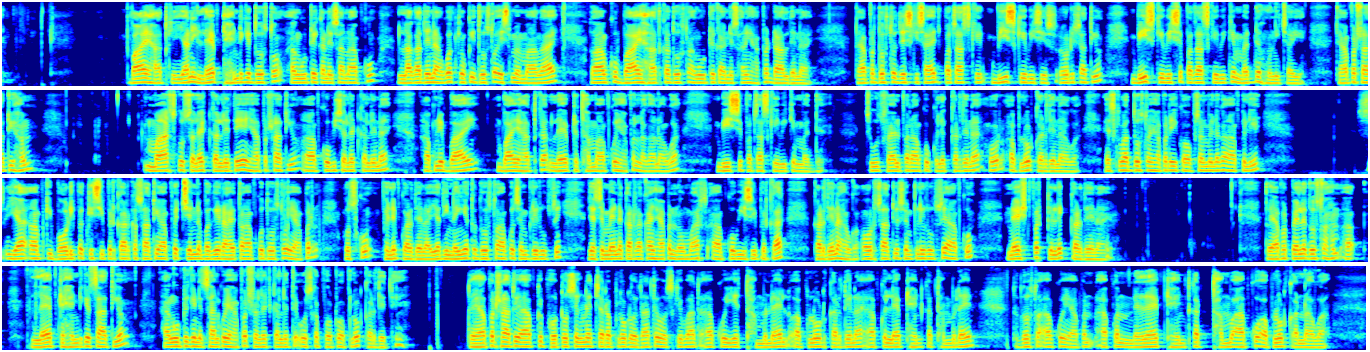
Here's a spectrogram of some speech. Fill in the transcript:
बाएँ हाथ के, यानी लेफ़्ट हैंड के दोस्तों अंगूठे का निशान आपको लगा देना होगा क्योंकि दोस्तों इसमें मांगा है तो आपको बाएँ हाथ का दोस्तों अंगूठे का निशान यहाँ पर डाल देना है। तो यहाँ पर दोस्तों जिसकी साइज़ पचास के, बीस के बी से सॉरी साथियों, बीस के बी से पचास के बी के मध्य होनी चाहिए। तो यहाँ पर साथियों हम मार्क्स को सेलेक्ट कर लेते हैं। यहाँ पर साथियों आपको भी सेलेक्ट कर लेना है। अपने बाएँ बाएँ हाथ का लेफ़्ट थम आपको यहाँ पर लगाना होगा, बीस से पचास के बी के मध्य। चूज़ फ़ाइल पर आपको क्लिक कर देना है और अपलोड कर देना होगा। इसके बाद दोस्तों, यहाँ पर एक ऑप्शन मिलेगा आपके लिए। या आपकी बॉडी पर किसी प्रकार का साथियों आपके चिन्ह वगैरह है तो आपको दोस्तों यहाँ पर उसको फिलिप कर देना यदि नहीं है तो दोस्तों, आपको सिंपली रूप से, जैसे मैंने कर रखा है, यहाँ पर नो मार्क्स आपको भी इसी प्रकार कर देना होगा। और साथियों सिंपली रूप से आपको नेक्स्ट पर क्लिक कर देना है। तो यहाँ पर पहले दोस्तों, हम लेफ़्ट हैंड के साथियों, अंगूठे के निशान को यहाँ पर सेलेक्ट कर लेते हैं, उसका फ़ोटो अपलोड कर देते हैं। तो यहाँ पर साथियों, आपके फ़ोटो सिग्नेचर अपलोड हो जाते हैं, उसके बाद आपको ये थंबनेल अपलोड कर देना है, आपके लेफ़्ट हैंड का थंबनेल तो दोस्तों, आपको यहाँ पर, आपका लेफ़्ट हैंड का थंब आपको अपलोड करना होगा।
